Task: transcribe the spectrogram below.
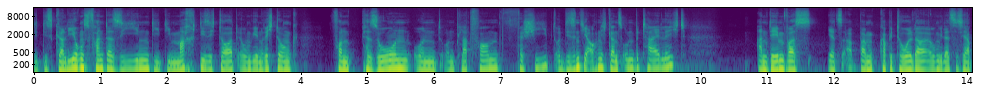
die, die Skalierungsfantasien, die, die Macht, die sich dort irgendwie in Richtung von Person und, und Plattform verschiebt. Und die sind ja auch nicht ganz unbeteiligt an dem, was jetzt beim Kapitol da irgendwie letztes Jahr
